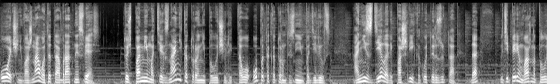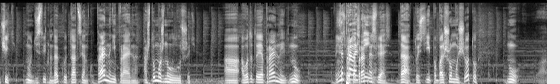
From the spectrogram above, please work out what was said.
очень важна вот эта обратная связь. То есть помимо тех знаний, которые они получили, того опыта, которым ты с ними поделился, они сделали, пошли какой-то результат, да? И теперь им важно получить, ну, действительно, да, какую-то оценку. Правильно, неправильно? А что можно улучшить? А, а вот это я правильно, ну, понимаете, вот обратная связь. Да, то есть и по большому счету, ну, а,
